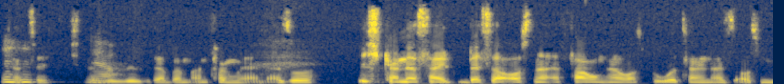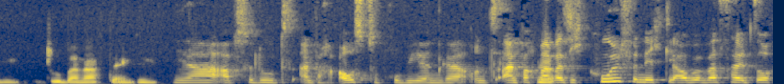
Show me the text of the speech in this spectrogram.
mhm. tatsächlich, ne, ja. wo wir wieder beim Anfang werden. Also ich kann das halt besser aus einer Erfahrung heraus beurteilen, als aus dem drüber nachdenken. Ja, absolut. Einfach auszuprobieren, gell? Und einfach mal, ja. was ich cool finde, ich glaube, was halt so,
